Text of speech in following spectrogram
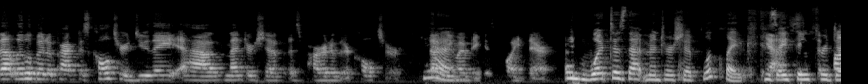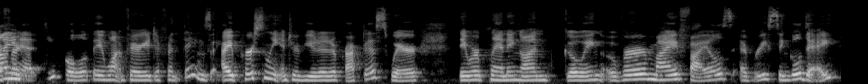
that little bit of practice culture, do they have mentorship as part of their culture? Yeah. That'd be my biggest point there. And what does that mentorship look like? Because yes, I think for different it. people, they want very different things. I personally interviewed at a practice where they were planning on going over my files every single day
